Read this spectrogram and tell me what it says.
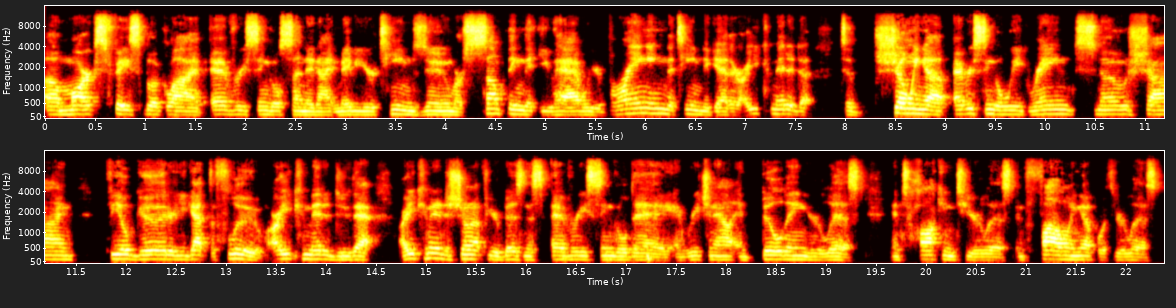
uh, Mark's Facebook Live every single Sunday night, maybe your team Zoom or something that you have where you're bringing the team together? Are you committed to, to showing up every single week, rain, snow, shine, feel good, or you got the flu? Are you committed to do that? Are you committed to showing up for your business every single day and reaching out and building your list and talking to your list and following up with your list?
